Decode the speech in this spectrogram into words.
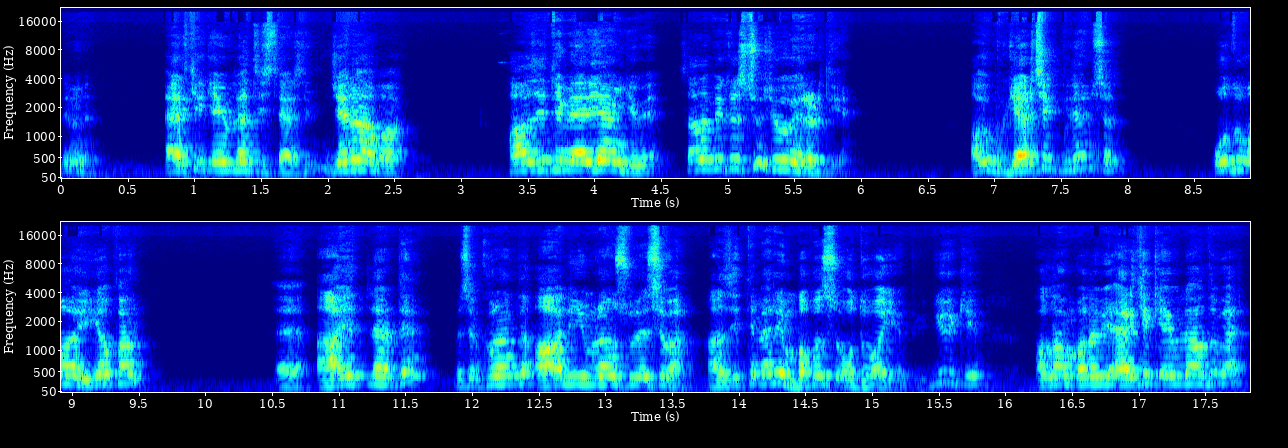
Değil mi? erkek evlat istersin. Cenab-ı Hak Hazreti Meryem gibi sana bir kız çocuğu verir diye. Abi bu gerçek biliyor musun? O duayı yapan e, ayetlerde mesela Kur'an'da Ali İmran suresi var. Hazreti Meryem babası o duayı yapıyor. Diyor ki Allah'ım bana bir erkek evladı ver.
